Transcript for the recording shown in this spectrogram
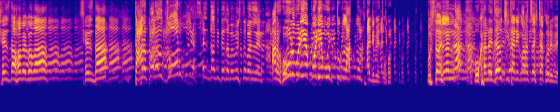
সেজদা হবে বাপ সেজদা তারপরেও জোর করে সেজদা দিতে যাবে, বুঝতে পারলেন? আর হুড় মুড়িয়ে পড়িয়ে মুখ টুক লাখ ফাটবে তখন। বুঝতে পারলেন না? ওখানে যাও চিটারি করার চেষ্টা করবে।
